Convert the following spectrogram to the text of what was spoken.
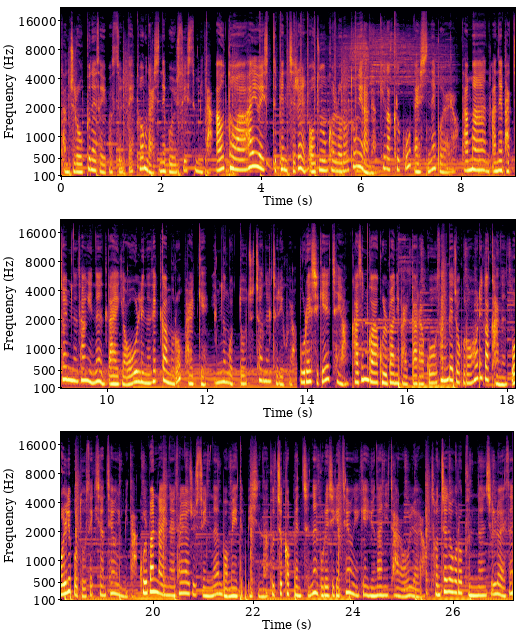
단추를 오픈해서 입었을 때 더욱 날씬해 보일 수 있습니다. 아우터와 하이웨이스트 팬츠를 어두운 컬러로 통일하면 키가 크고 날씬해 보여요. 다만 안에 받쳐 입는 상의는 나에게 어울리는 색감으로 밝게 입는 것도 추천을 드리고요. 모래시계 체형. 가슴과 골반이 발달하고 상대적으로 허리가 가는 멀리 보도 섹시한 체형입니다. 골반 라인을 살려줄 수 있는 머메이드 핏이나 부츠컷 팬츠는 모래시계 체형에게 유난히 잘 어울려요. 전체적으로 붙는 실루엣은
